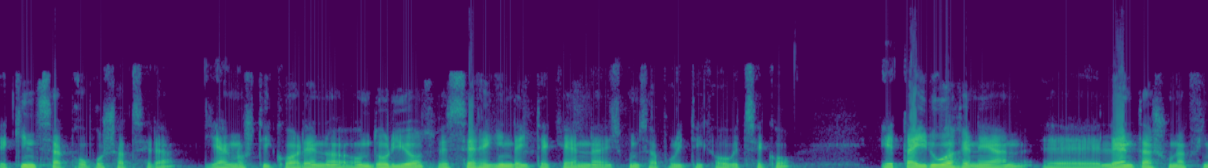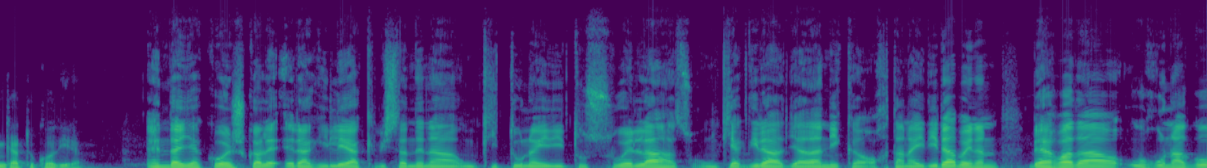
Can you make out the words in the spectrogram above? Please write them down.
ekintzak proposatzera, diagnostikoaren ondorioz, bezer egin daitekeen hizkuntza politika hobetzeko, eta hiruarenean e, lehentasunak finkatuko dira. Endaiako eskal eragileak biztan dena unkitu nahi dituzuela, unkiak dira jadanik, hortan nahi dira, baina behar bada urgunago,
